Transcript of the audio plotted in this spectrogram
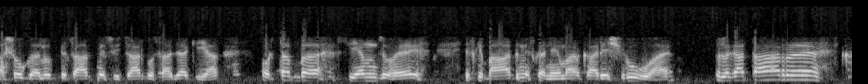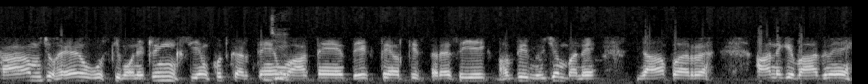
अशोक गहलोत के साथ में इस विचार को साझा किया और तब सीएम जो है इसके बाद में इसका निर्माण कार्य शुरू हुआ है। तो लगातार काम जो है उसकी मॉनिटरिंग सीएम खुद करते हैं वो आते हैं देखते हैं और किस तरह से ये एक भव्य म्यूज़ियम बने जहाँ पर आने के बाद में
